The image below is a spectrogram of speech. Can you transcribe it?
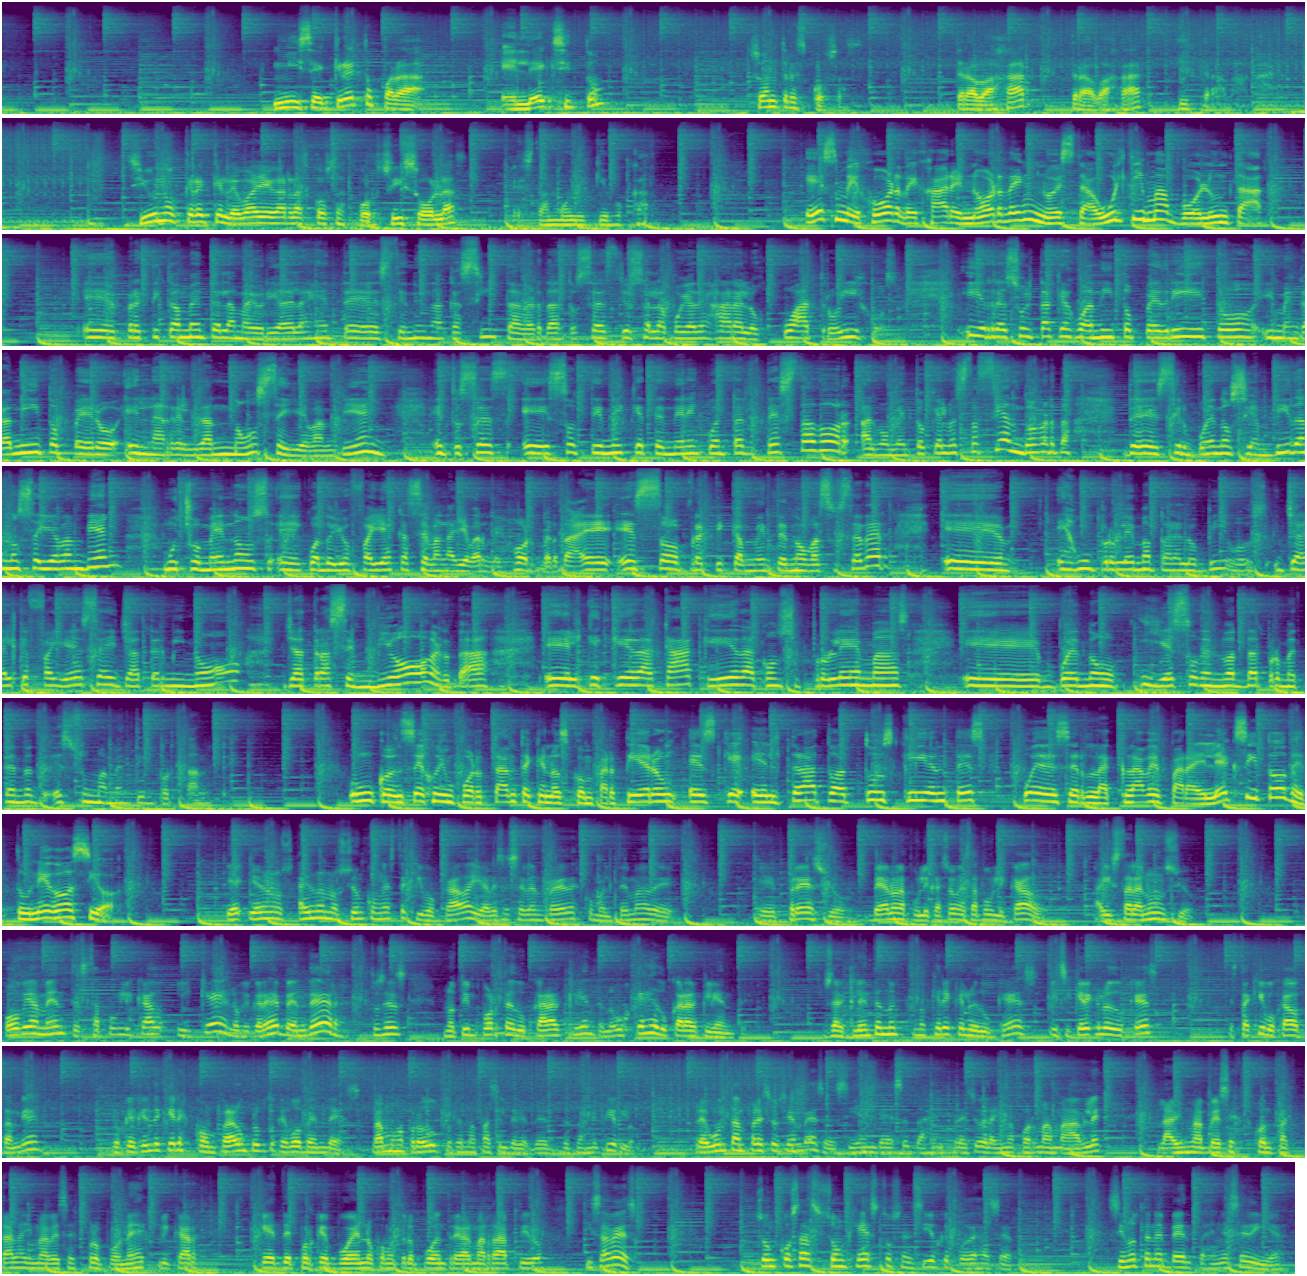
mi secreto para el éxito son tres cosas. Trabajar, trabajar y trabajar. Si uno cree que le va a llegar las cosas por sí solas, está muy equivocado. Es mejor dejar en orden nuestra última voluntad. Eh, prácticamente la mayoría de la gente tiene una casita, ¿verdad? Entonces yo se la voy a dejar a los cuatro hijos. Y resulta que Juanito, Pedrito y Menganito, pero en la realidad no se llevan bien. Entonces eso tiene que tener en cuenta el testador al momento que lo está haciendo, ¿verdad? De decir, bueno, si en vida no se llevan bien, mucho menos eh, cuando yo fallezca se van a llevar mejor, ¿verdad? Eh, eso prácticamente no va a suceder es un problema para los vivos. Ya el que fallece ya terminó, ya trascendió, ¿verdad? El que queda acá queda con sus problemas. Eh, bueno, y eso de no andar prometiendo es sumamente importante. Un consejo importante que nos compartieron es que el trato a tus clientes puede ser la clave para el éxito de tu negocio. Y hay una noción con esta equivocada y a veces se ve en redes como el tema de eh, precio, vean la publicación, está publicado, ahí está el anuncio. Obviamente está publicado. ¿Y qué? Lo que querés es vender. Entonces no te importa educar al cliente, no busques educar al cliente. O sea, el cliente no, quiere que lo eduques. Y si quiere que lo eduques, está equivocado también. Lo que el cliente quiere es comprar un producto que vos vendés. Vamos a productos que es más fácil de, transmitirlo. Preguntan precio 100 veces. 100 veces das el precio de la misma forma amable. Las mismas veces contactar, las mismas veces propones explicar qué de por qué es bueno, cómo te lo puedo entregar más rápido. Y sabes, son cosas, son gestos sencillos que puedes hacer. Si no tienes ventas en ese día,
